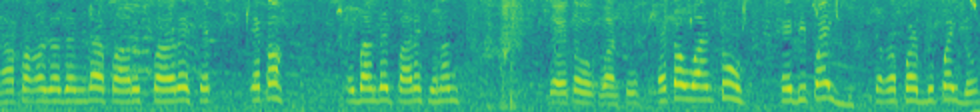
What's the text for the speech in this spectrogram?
Napakagaganda, pares pares. Et, eto, 500 pares, ganun. So, ito, 1, 2. Eto, 1, 2, heavy pied, tsaka parblo pied, oh.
